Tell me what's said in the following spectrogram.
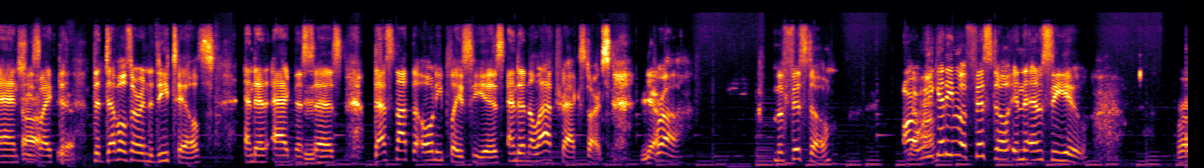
And she's Ah, like, the, yeah. "The devils are in the details." And then Agnes Mhm. says, "That's not the only place he is." And then the laugh track starts. Yeah, Bruh, Mephisto. Are Uh-huh. we getting Mephisto in the MCU? bro,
